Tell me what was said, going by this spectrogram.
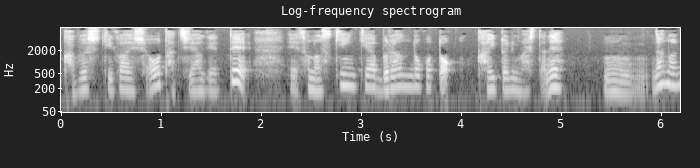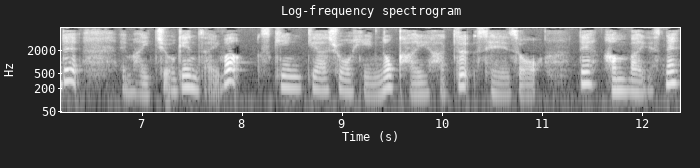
株式会社を立ち上げて、えそのスキンケアブランドごと買い取りましたね。うん、なので、えまあ、一応現在はスキンケア商品の開発、製造で販売ですね、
